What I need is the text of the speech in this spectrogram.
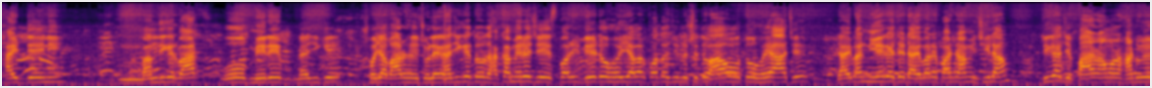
সাইড দেয়নি বাম দিকের বার। ও মেরে ম্যাজিকে সোজা বার হয়ে চলে ম্যাজিকে তো ধাক্কা মেরেছে, স্পরি ডেটও হয়ে যাওয়ার কথা ছিল, সে তো আহত হয়ে আছে। ড্রাইভার নিয়ে গেছে, ড্রাইভারের পাশে আমি ছিলাম, ঠিক আছে? পার আমার হাঁটুয়ে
